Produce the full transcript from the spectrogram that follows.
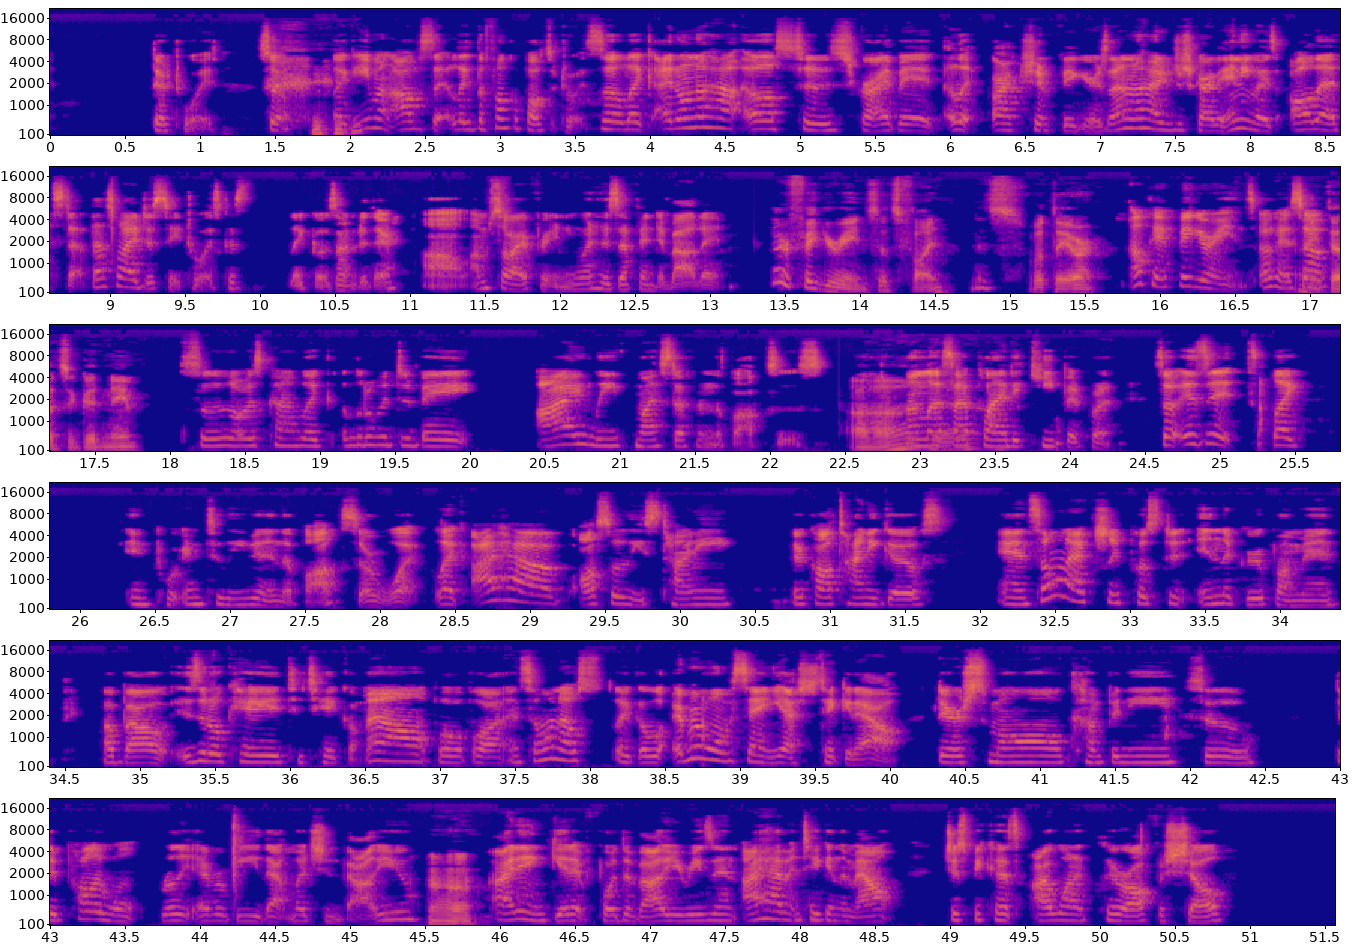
they're toys. So like even opposite, like the Funko Pops are toys. So like I don't know how else to describe it. Like action figures, I don't know how to describe it. Anyways, all that stuff. That's why I just say toys because like goes under there. Um, I'm sorry for anyone who's offended about it. They're figurines. That's fine. That's what they are. Okay, figurines. Okay, I so think that's a good name. so there's always kind of like a little bit of debate. I leave my stuff in the boxes Uh, unless I plan to keep it for. So is it like important to leave it in the box or what? Like I have also these tiny. They're called tiny ghosts, and someone actually posted in the group I'm in about is it okay to take them out, blah blah blah. And someone else, like a everyone was saying yes, take it out. They're a small company, so they probably won't really ever be that much in value. Uh huh. I didn't get it for the value reason. I haven't taken them out just because I want to clear off a shelf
